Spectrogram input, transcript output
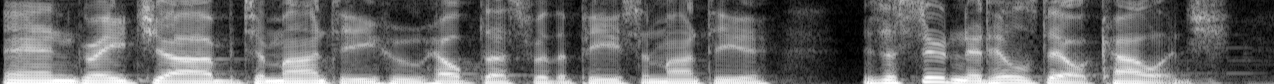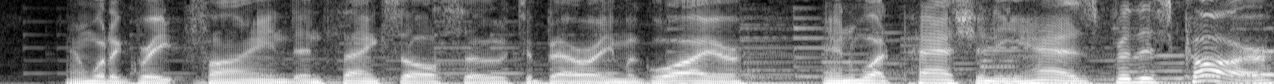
And great job to Monty, who helped us with the piece. And Monty is a student at Hillsdale College. And what a great find. And thanks also to Barry Meguiar and what passion he has for this car,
